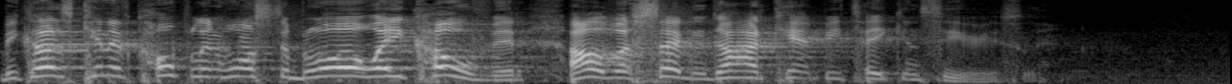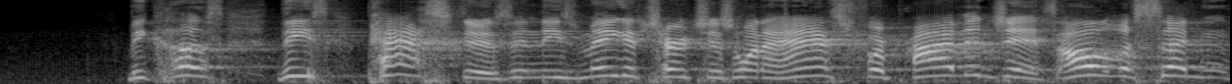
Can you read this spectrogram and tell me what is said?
Because Kenneth Copeland wants to blow away COVID, all of a sudden God can't be taken seriously. Because these pastors in these mega churches want to ask for private jets, all of a sudden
